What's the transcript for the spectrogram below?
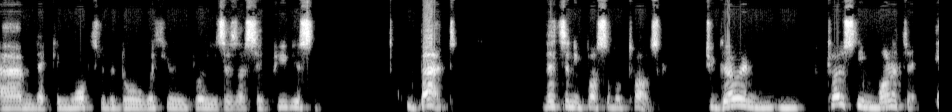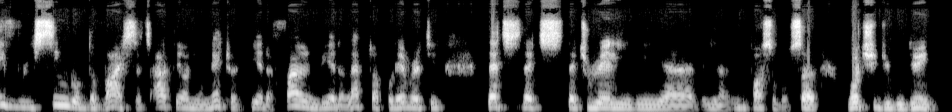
um, that can walk through the door with your employees, as I said previously. But that's an impossible task. To go and closely monitor every single device that's out there on your network, be it a phone, be it a laptop, whatever it is, that's that's that's really the uh, you know impossible. So what should you be doing?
